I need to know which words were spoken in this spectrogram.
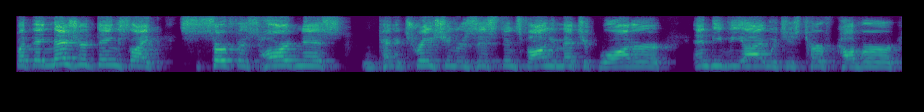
But they measured things like surface hardness, penetration resistance, volumetric water, NDVI, which is turf cover,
